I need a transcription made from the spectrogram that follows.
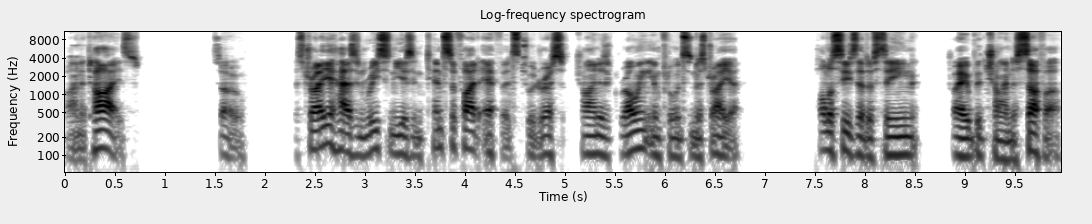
China ties. So, Australia has in recent years intensified efforts to address China's growing influence in Australia, policies that have seen trade with China suffer.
